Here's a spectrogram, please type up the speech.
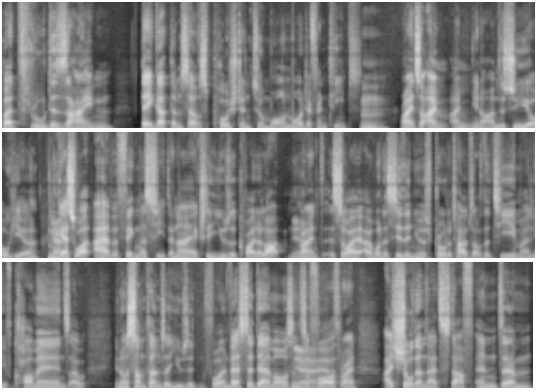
But through design, they got themselves pushed into more and more different teams, right? So I'm, I'm, you know, I'm the CEO here. Yeah. Guess what? I have a Figma seat, and I actually use it quite a lot, Yeah. right? So I, I want to see the newest prototypes of the team. I leave comments. I, you know, sometimes I use it for investor demos and so Yeah, yeah. forth right? I show them that stuff, and um,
